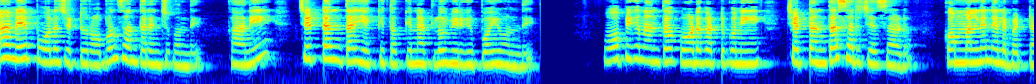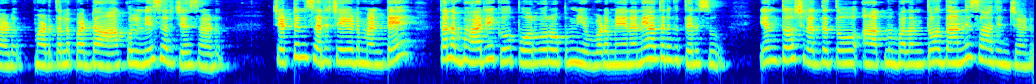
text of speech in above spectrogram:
ఆమె పూల చెట్టు రూపం సంతరించుకుంది. కానీ చెట్టంతా ఎక్కి తొక్కినట్లు విరిగిపోయి ఉంది. ఓపికనంతా కూడగట్టుకుని చెట్టంతా సరిచేశాడు. కొమ్మల్ని నిలబెట్టాడు. మడతలు పడ్డ ఆకుల్ని సరిచేశాడు. చెట్టుని సరిచేయడం అంటే తన భార్యకు పూర్వరూపం ఇవ్వడమేనని అతనికి తెలుసు. ఎంతో శ్రద్ధతో ఆత్మబలంతో దాన్ని సాధించాడు.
